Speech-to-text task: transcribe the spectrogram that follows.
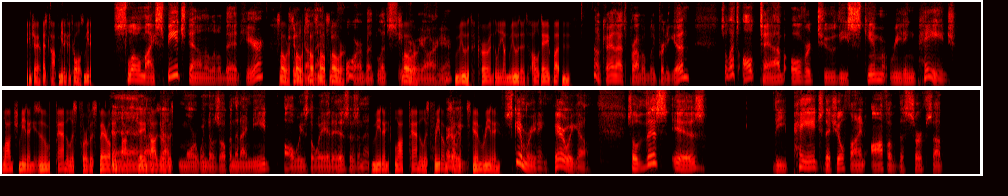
slow my speech down a little bit here. Slower, slower, slower, slower. Before, but let's see slower. where we are here. Mute. Currently unmuted. all day button. Okay, that's probably pretty good. So let's alt tab over to the skim reading page. Launch meeting Zoom panelist for Vispero inbox J I've more windows open than I need. Always the way it is, isn't it? Meeting lock panelist freedom skim reading. Skim reading. Here we go. So this is the page that you'll find off of the Surfs Up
